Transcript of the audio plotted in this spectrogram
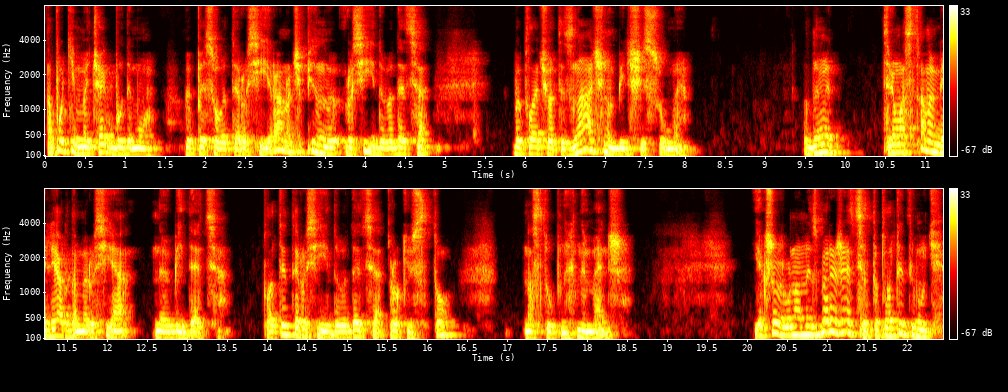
А потім ми чек будемо виписувати Росії. Рано чи пізно Росії доведеться виплачувати значно більші суми. Одними трьомастами мільярдами Росія не обійдеться. Платити Росії доведеться років 100 наступних не менше. Якщо ж вона не збережеться, то платитимуть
